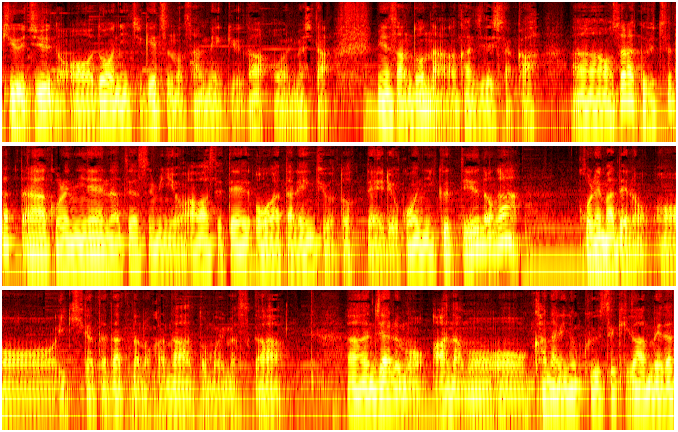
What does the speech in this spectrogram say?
9、10の土日月の3連休が終わりました。皆さんどんな感じでしたか？あおそらく普通だったらこれにね夏休みを合わせて大型連休を取って旅行に行くっていうのがこれまでの生き方だったのかなと思いますが JAL も ANA もかなりの空席が目立っ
